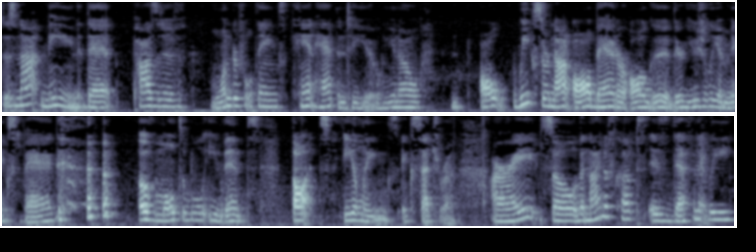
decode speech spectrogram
does not mean that positive, wonderful things can't happen to you. You know, all weeks are not all bad or all good. They're usually a mixed bag of multiple events, thoughts, feelings, etc. All right. So the Nine of Cups is definitely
